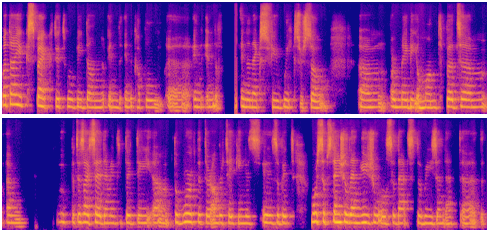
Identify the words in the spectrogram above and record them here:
But I expect it will be done in in a couple uh, in in the in the next few weeks or so, um, or maybe a month. But um, um but as I said, I mean, the the um, the work that they're undertaking is is a bit more substantial than usual, so that's the reason that uh, the,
